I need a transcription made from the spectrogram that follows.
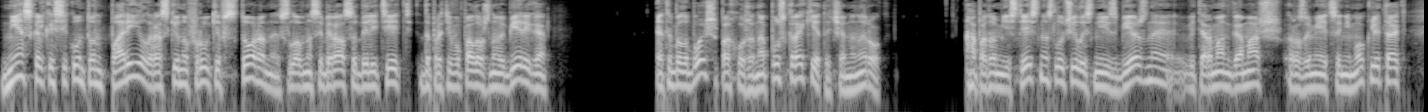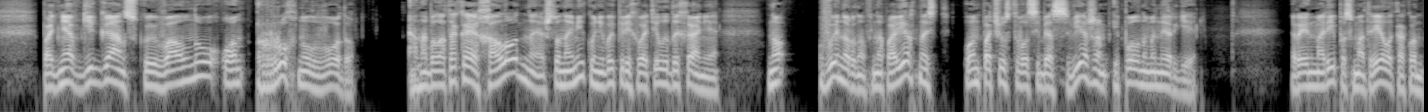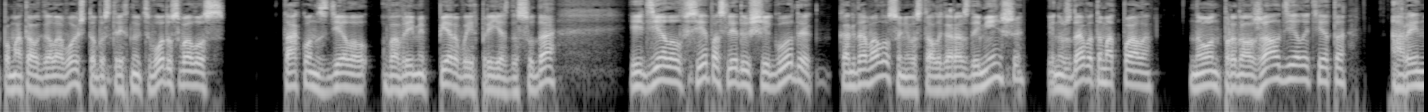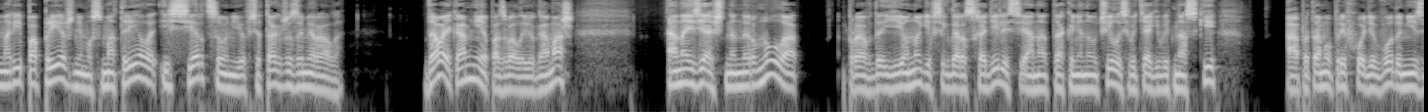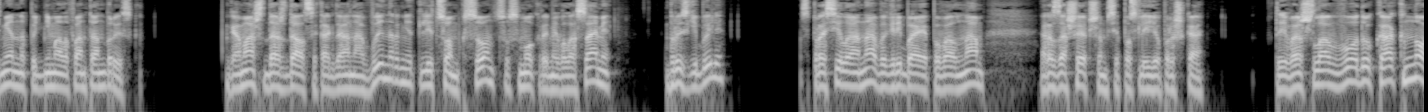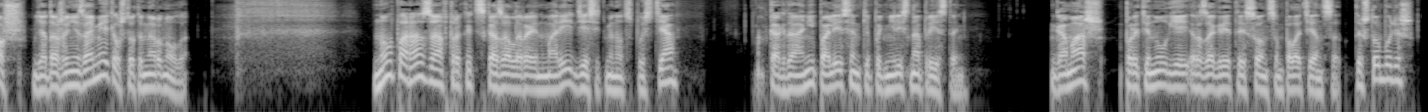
Несколько секунд он парил, раскинув руки в стороны, словно собирался долететь до противоположного берега. Это было больше похоже на пуск ракеты, чем на нырок. А потом, естественно, случилось неизбежное, ведь Арман Гамаш, разумеется, не мог летать. Подняв гигантскую волну, он рухнул в воду. Она была такая холодная, что на миг у него перехватило дыхание, но, вынырнув на поверхность, он почувствовал себя свежим и полным энергии. Рейн-Мари посмотрела, как он помотал головой, чтобы стряхнуть воду с волос. Так он сделал во время первого их приезда сюда — и делал все последующие годы, когда волос у него стало гораздо меньше, и нужда в этом отпала. Но он продолжал делать это, а Рейн-Мари по-прежнему смотрела, и сердце у нее все так же замирало. «Давай ко мне», — позвал ее Гамаш. Она изящно нырнула, правда, ее ноги всегда расходились, и она так и не научилась вытягивать носки, а потому при входе в воду неизменно поднимала фонтан брызг. Гамаш дождался, когда она вынырнет лицом к солнцу с мокрыми волосами. Брызги были? — спросила она, выгребая по волнам, разошедшимся после ее прыжка. — Ты вошла в воду как нож. Я даже не заметил, что ты нырнула. — Ну, пора завтракать, — сказала Рейн-Мари десять минут спустя, когда они по лесенке поднялись на пристань. Гамаш протянул ей разогретое солнцем полотенце. — Ты что будешь?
